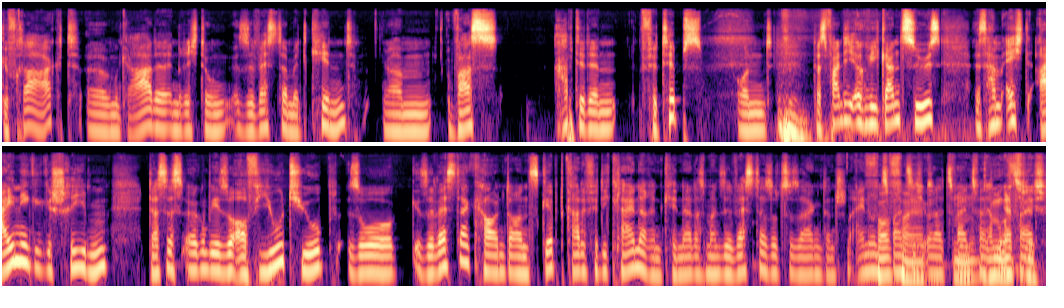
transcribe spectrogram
gefragt, ähm, gerade in Richtung Silvester mit Kind, ähm, was habt ihr denn für Tipps? Und das fand ich irgendwie ganz süß. Es haben echt einige geschrieben, dass es irgendwie so auf YouTube so Silvester-Countdowns gibt, gerade für die kleineren Kinder, dass man Silvester sozusagen dann schon 21 Vorfeiert. oder Mhm. 22 Haben Uhr feiert.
